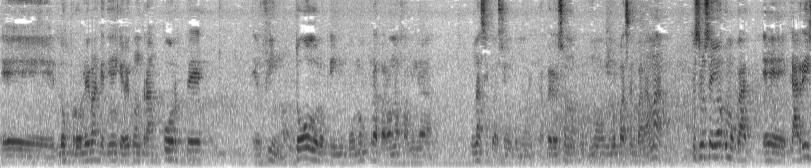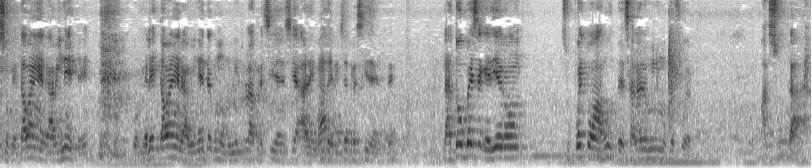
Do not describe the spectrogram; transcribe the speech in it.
Eh, los problemas que tienen que ver con transporte, en fin, todo lo que involucra para una familia una situación como esta. Pero eso no, pasa en Panamá. Entonces un señor como eh, Carrizo, que estaba en el gabinete, porque él estaba en el gabinete como ministro de la presidencia, además de vicepresidente, las dos veces que dieron supuestos ajustes del salario mínimo que fueron. Basura.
